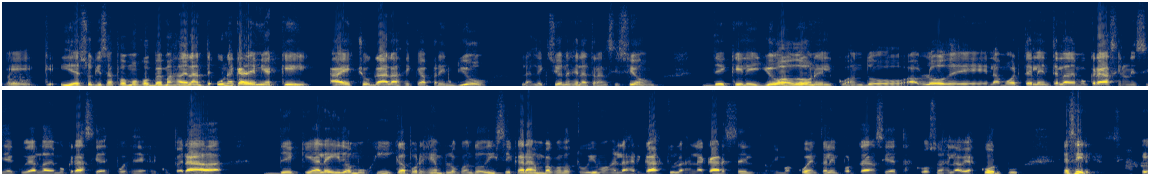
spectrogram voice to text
eh, y de eso quizás podemos volver más adelante, una academia que ha hecho galas de que aprendió las lecciones de la transición, de que leyó a O'Donnell cuando habló de la muerte lenta de la democracia, la necesidad de cuidar la democracia después de recuperada, de que ha leído a Mujica, por ejemplo, cuando dice, caramba, cuando estuvimos en las ergástulas, en la cárcel, nos dimos cuenta de la importancia de estas cosas en la habeas corpus. Es decir, e,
